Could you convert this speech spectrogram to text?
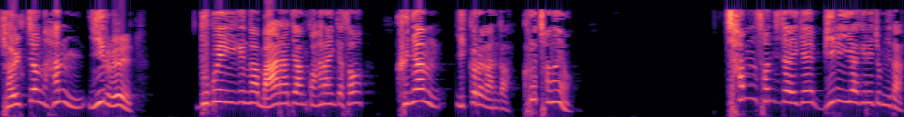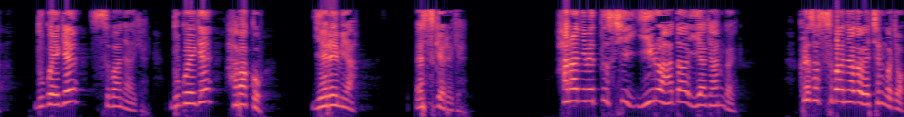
결정한 일을 누구에게인가 말하지 않고 하나님께서 그냥 이끌어가는가? 그렇잖아요. 참 선지자에게 미리 이야기를 해줍니다. 누구에게? 스바냐에게. 누구에게? 하박국, 예레미야, 에스겔에게. 하나님의 뜻이 이러하다 이야기하는 거예요. 그래서 스바냐가 외치는 거죠.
